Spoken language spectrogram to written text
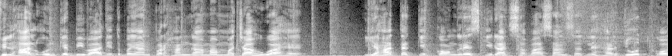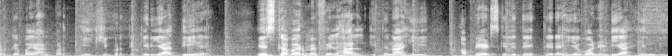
फ़िलहाल उनके विवादित बयान पर हंगामा मचा हुआ है। यहाँ तक कि कांग्रेस की राज्यसभा सांसद ने हरजोत कौर के बयान पर तीखी प्रतिक्रिया दी है। इस खबर में फ़िलहाल इतना ही। अपडेट्स के लिए देखते रहिए वन इंडिया हिंदी।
